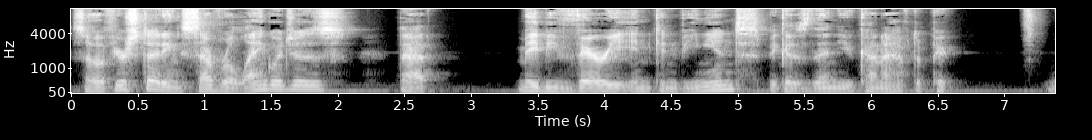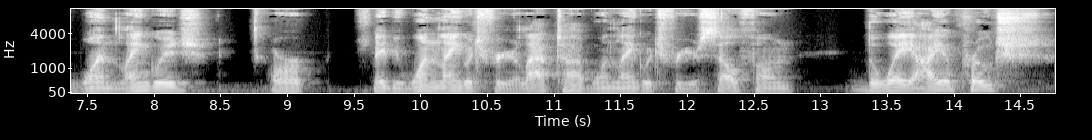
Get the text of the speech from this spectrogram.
So if you're studying several languages, that may be very inconvenient because then you kind of have to pick one language or maybe one language for your laptop, one language for your cell phone. The way I approach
